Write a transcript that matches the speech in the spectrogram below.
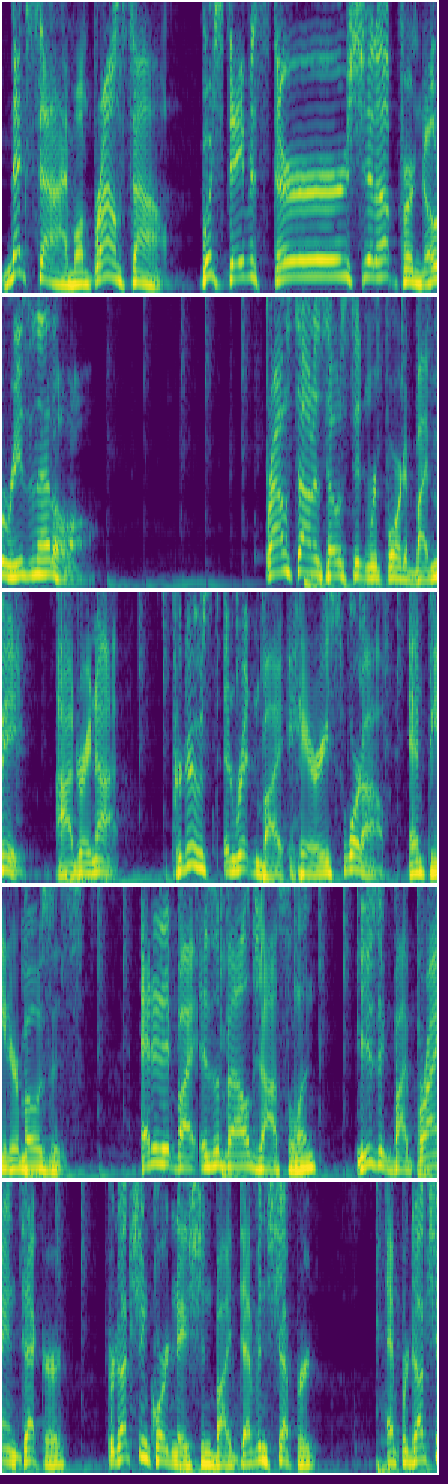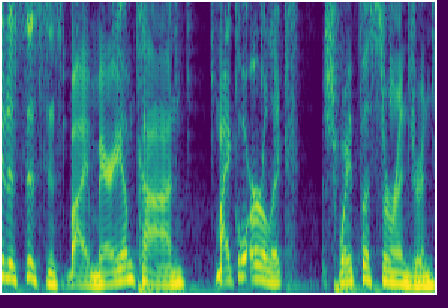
Next time on Brownstown, Butch Davis stirs shit up for no reason at all. Brownstown is hosted and reported by me, Andre Knott. Produced and written by Harry Swartout and Peter Moses. Edited by Isabel Jocelyn. Music by Brian Decker. Production coordination by Devin Shepard. And production assistance by Miriam Khan, Michael Ehrlich, Shwetha Surendran,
